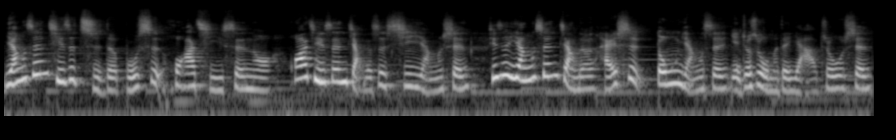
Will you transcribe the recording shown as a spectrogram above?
洋参其实指的不是花旗参哦，花旗参讲的是西洋参，其实洋参讲的还是东洋参，也就是我们的亚洲参。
